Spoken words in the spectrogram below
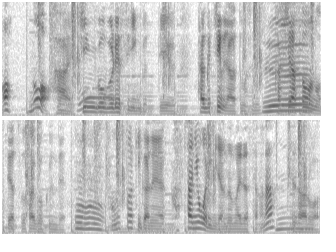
あノはい、キングオブレスリングっていうタッグチームで上がってましたね。へー。カシア・ソーノってやつとタッグを組んで。アうんうん。その時がねカスタニオーリみたいな名前だったかなうん。セザーロは、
